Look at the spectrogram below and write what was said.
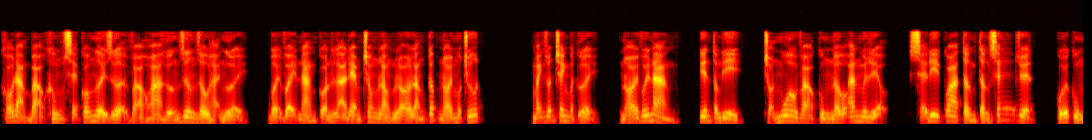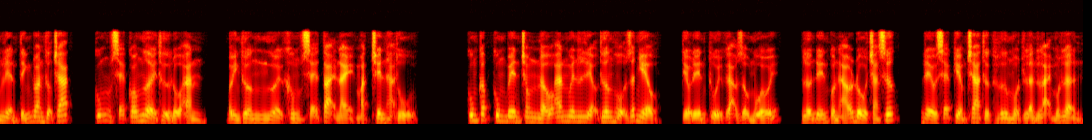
khó đảm bảo không sẽ có người dựa vào hoa hướng dương dầu hại người, bởi vậy nàng còn là đem trong lòng lo lắng cấp nói một chút. Mạnh dẫn tranh bật cười, nói với nàng, yên tâm đi, chọn mua vào cung nấu ăn nguyên liệu, sẽ đi qua tầng tầng xét duyệt, cuối cùng liền tính đoan thượng trác, cũng sẽ có người thử đồ ăn, bình thường người không sẽ tại này mặt trên hạ thủ. Cung cấp cung bên trong nấu ăn nguyên liệu thương hộ rất nhiều, tiểu đến tuổi gạo dầu muối, lớn đến quần áo đồ trang sức, đều sẽ kiểm tra thực hư một lần lại một lần.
